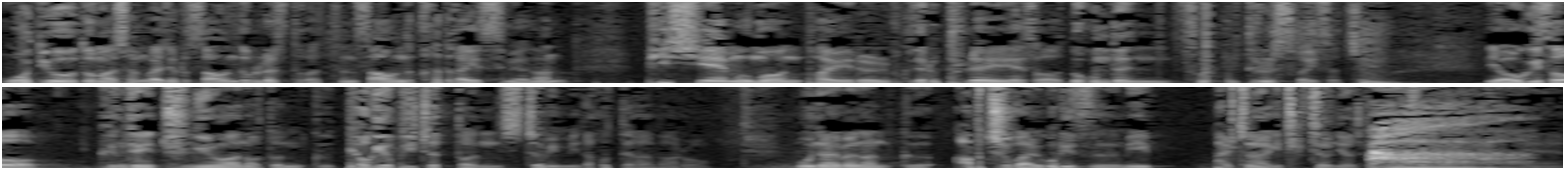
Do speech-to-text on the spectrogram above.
오디오도 마찬가지로 사운드 블래스터 같은 사운드 카드가 있으면은 PCM 음원 파일을 그대로 플레이해서 녹음된 소리를 들을 수가 있었죠. 여기서 굉장히 중요한 어떤 그 벽에 부딪혔던 시점입니다. 그때가 바로 뭐냐면은 그 압축 알고리즘이 발전하기 직전이었던 거죠. 예.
